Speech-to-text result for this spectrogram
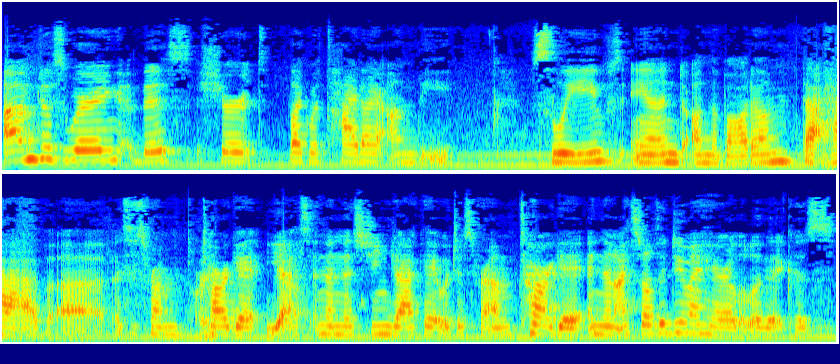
I'm just wearing this shirt like with tie dye on the sleeves and on the bottom that have uh this is from Target, yes and then this jean jacket which is from Target and then I still have to do my hair a little bit because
